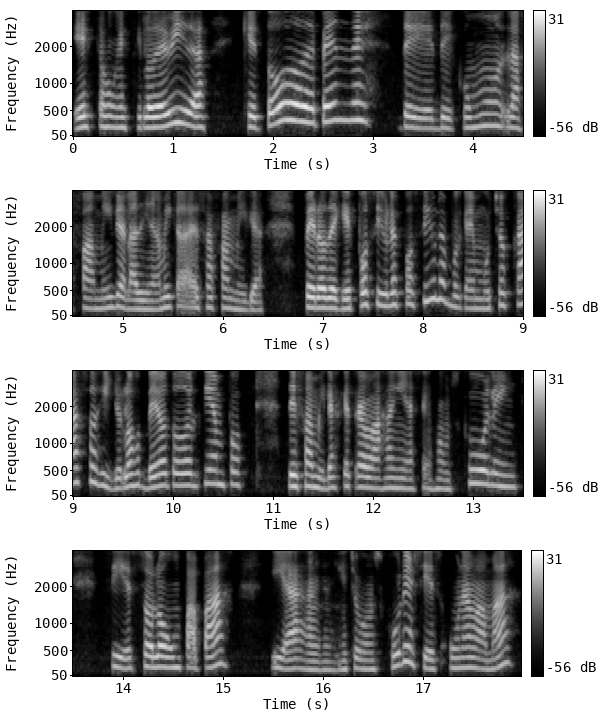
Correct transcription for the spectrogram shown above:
Esto es un estilo de vida que todo depende de, cómo la familia, la dinámica de esa familia, pero de que es posible, es posible, porque hay muchos casos y yo los veo todo el tiempo de familias que trabajan y hacen homeschooling, si es solo un papá y han hecho homeschooling, si es una mamá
